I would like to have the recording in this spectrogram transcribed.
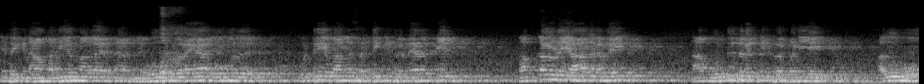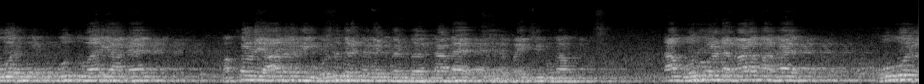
இன்றைக்கு நாம் அதிகமாக ஒவ்வொரு முறையாக ஒவ்வொரு ஒன்றியமாக சந்திக்கின்ற நேரத்தில் மக்களுடைய ஆதரவை நாம் ஒன்று திரட்டுகின்ற பணியை அதுவும் ஒவ்வொரு கூத்து வாரியாக மக்களுடைய ஆதரவை ஒன்று திரட்ட வேண்டும் என்பதற்காக இந்த பயிற்சி முகாம். நாம் ஒரு வருட காலமாக ஒவ்வொரு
